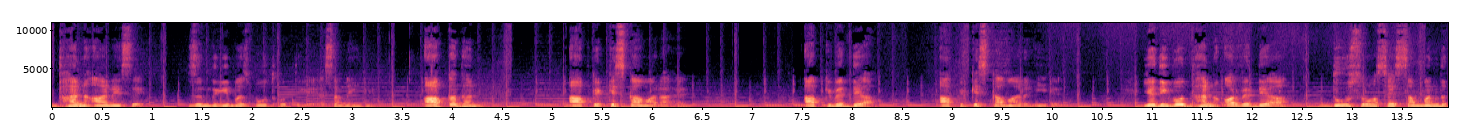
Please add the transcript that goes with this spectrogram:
धन आने से ज़िंदगी मज़बूत होती है, ऐसा नहीं है। आपका धन आपके किस काम आ रहा है? आपकी विद्या आपके किस काम आ रही है? यदि वो धन और विद्या दूसरों से संबंध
